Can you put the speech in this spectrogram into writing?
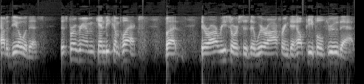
how to deal with this. This program can be complex, but there are resources that we're offering to help people through that.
